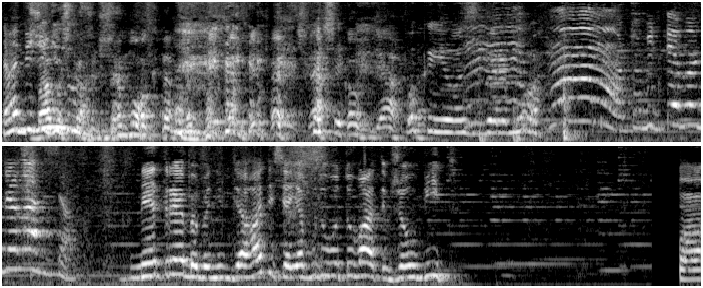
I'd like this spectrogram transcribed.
Давай біжи, Бабушка вже мокра. Чашка вдягла. Поки його зберемо. Мама, тобі треба вдягатися. Не треба мені вдягатися, я буду готувати вже обід. Опа,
